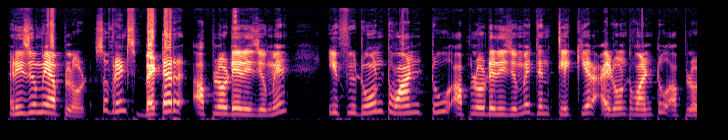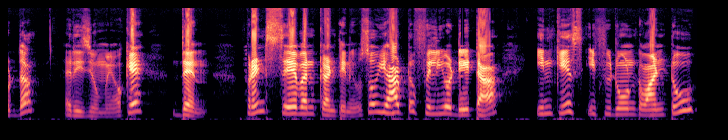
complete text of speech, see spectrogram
resume upload. So friends better upload a resume if you don't want to upload a resume then click here I don't want to upload the resume. Okay? Then friends save and continue. So you have to fill your data in case if you don't want to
